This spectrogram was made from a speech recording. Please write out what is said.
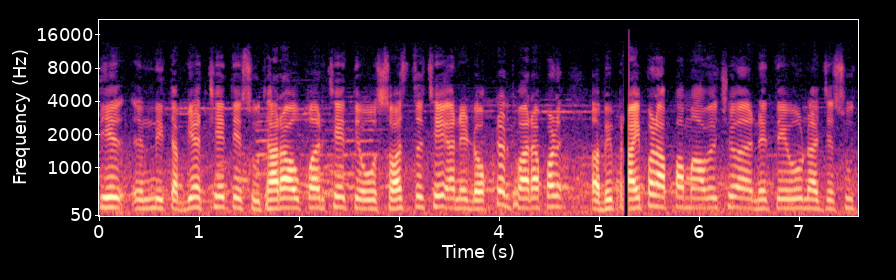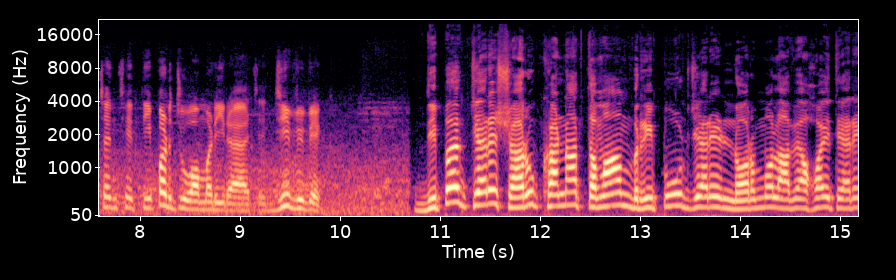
તેની તબિયત છે તે સુધારા ઉપર છે, તેઓ સ્વસ્થ છે અને ડૉક્ટર દ્વારા પણ અભિપ્રાય પણ આપવામાં આવ્યો છે અને તેઓના જે સૂચન છે તે પણ જોવા મળી રહ્યા છે. જી વિવેક. દીપક, જ્યારે શાહરૂખ ખાનના તમામ રિપોર્ટ જ્યારે નોર્મલ આવ્યા હોય, ત્યારે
